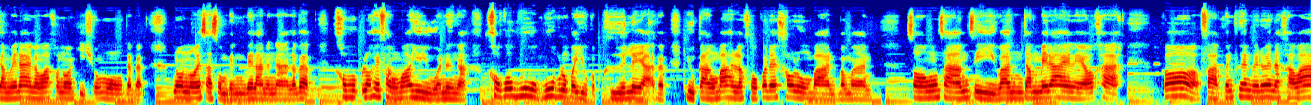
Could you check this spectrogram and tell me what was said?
จำไม่ได้แล้วว่าเขานอนกี่ชั่วโมง แต่แบบนอนน้อยสะสมเป็นเวลานานๆแล้วแบบเขาเล่าให้ฟังว่าอยู่ๆวันหนึ่งอะเขาก็วูบวูบลงไปอยู่กับพื้นเลยอะแบบอยู่กลางบ้านแล้วเขาก็ได้เข้าโรงพยาบาลประมาณ สองสามสี่วันจำไม่ได้แล้วค่ะ ก็ฝากเพื่อนๆไว้ด้วยนะคะว่า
